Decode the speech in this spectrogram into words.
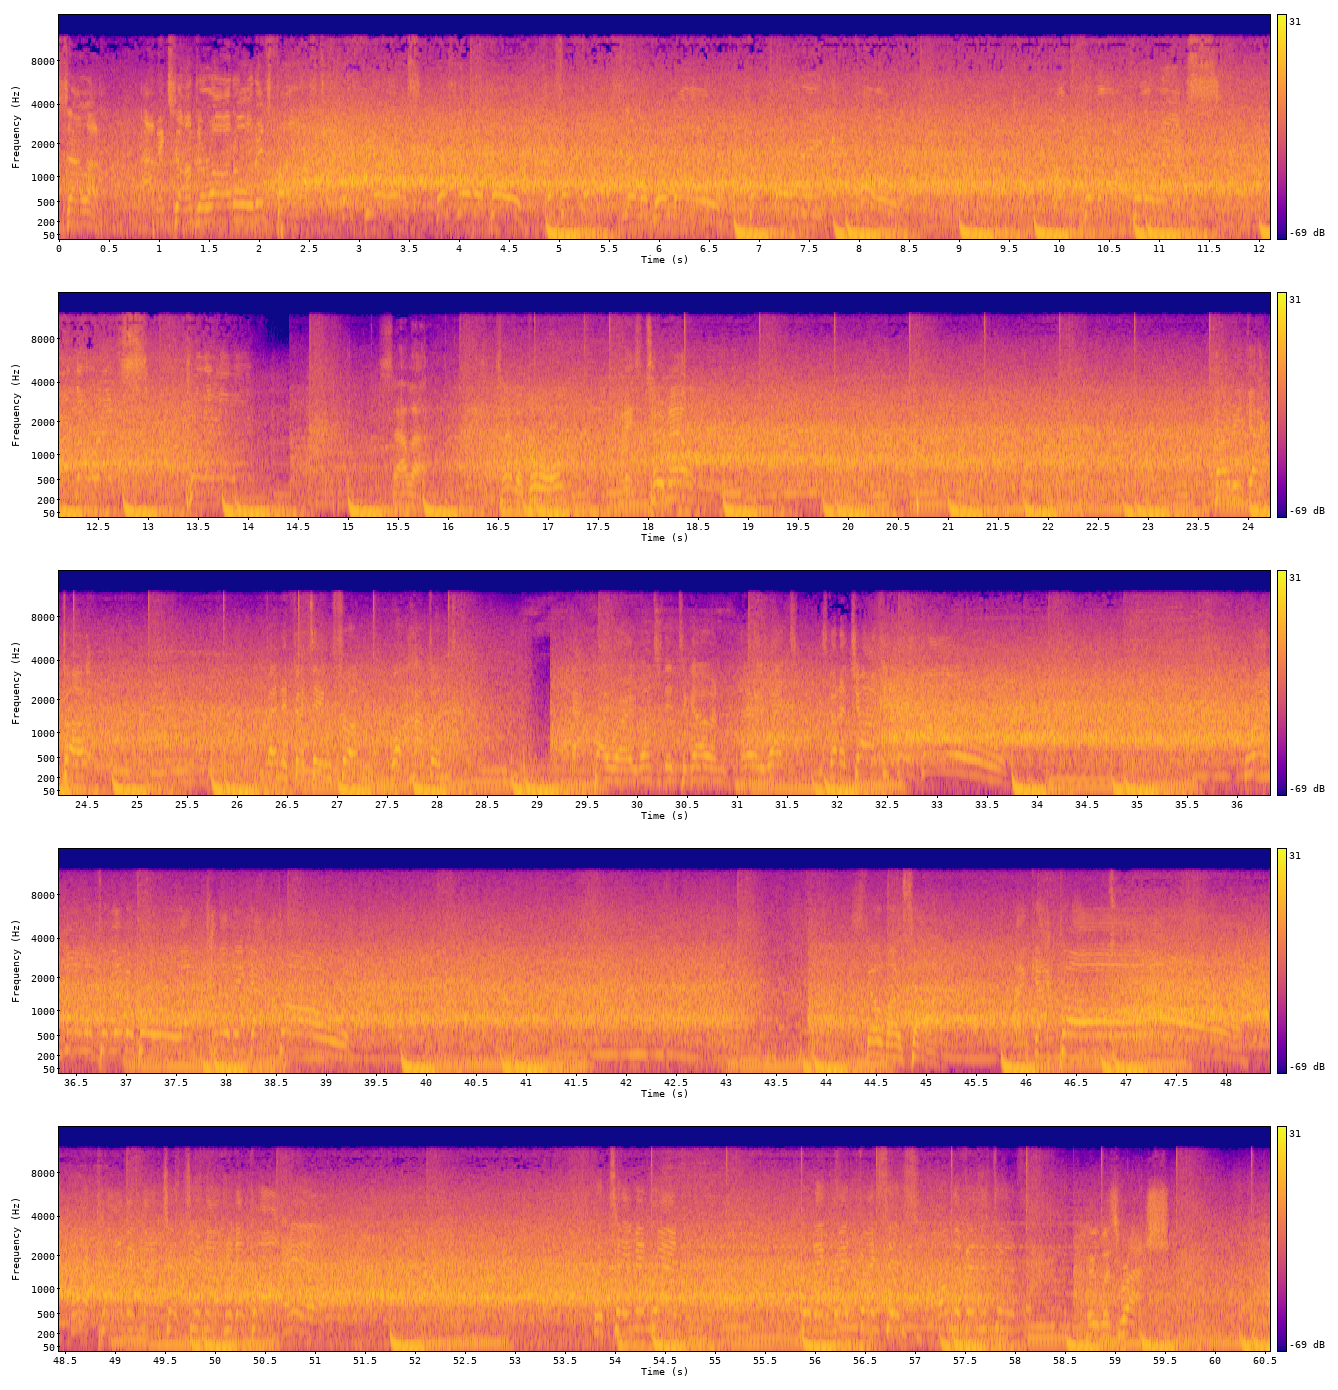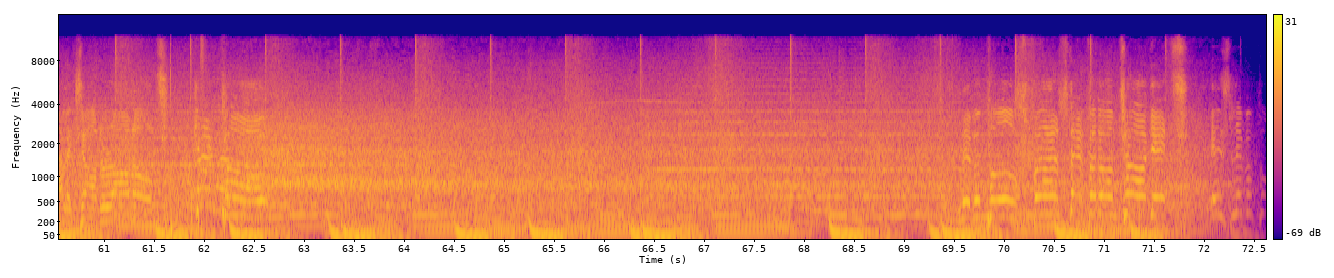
Salah, Alexander Arnold, it's fast, it's furious, it's Liverpool, it's a fast Liverpool goal from Cody Gakpo. Off the mark for the Reds, and the Reds pulling away. Salah, clever ball, and it's 2 0. Cody Gakpo benefiting from what happened. Gakpo where he wanted him to go, and there he went. He's got a chance, he's got a goal! Great moment for Liverpool and Cody Gakpo. Still Mo Salah. And Gakpo! Oh, They're carving Manchester United apart here. The team in red, putting red faces was rash? Alexander Arnold. Gakpo! Liverpool's first effort on target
